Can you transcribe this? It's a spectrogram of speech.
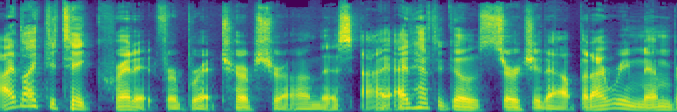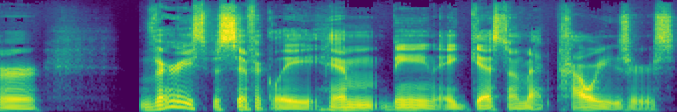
I'd like to take credit for Brett Terpstra on this. I, would have to go search it out, but I remember very specifically him being a guest on Mac Power Users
